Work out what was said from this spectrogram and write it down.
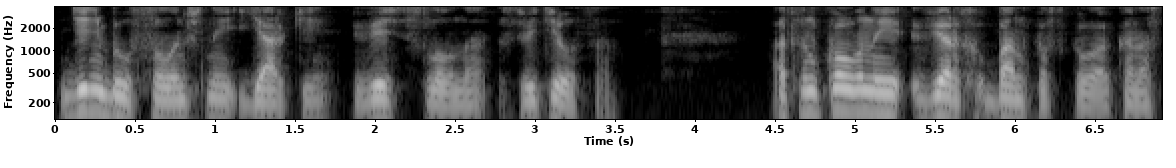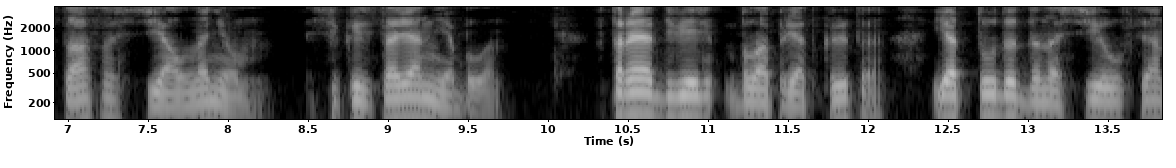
День был солнечный, яркий, весь словно светился. Оцинкованный верх банковского канастаса сиял на нем. Секретаря не было. Вторая дверь была приоткрыта, и оттуда доносился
